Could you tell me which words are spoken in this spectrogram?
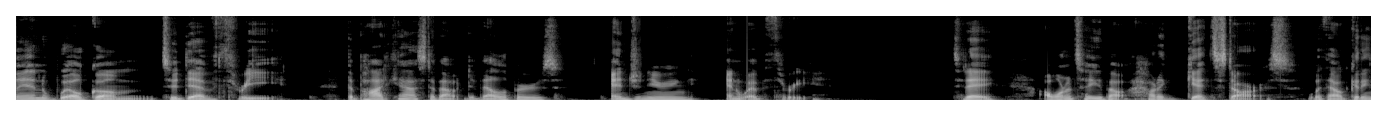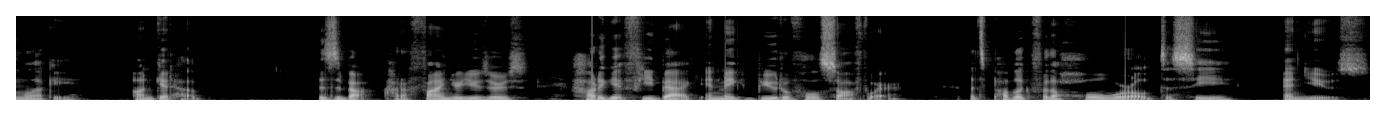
and welcome to Dev3, the podcast about developers, engineering, and Web3. Today, I want to tell you about how to get stars without getting lucky on GitHub. This is about how to find your users, how to get feedback, and make beautiful software that's public for the whole world to see and use.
